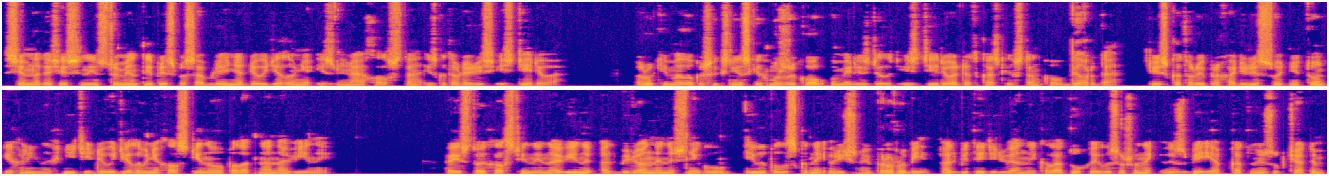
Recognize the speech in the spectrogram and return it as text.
Все многочисленные инструменты и приспособления для выделывания из льна холста изготовлялись из дерева. Руки малогошекснинских мужиков умели сделать из дерева для ткацких станков берда, через которые проходили сотни тонких льняных нитей для выделывания холстиного полотна новины. А из той холстиной новины, отбеленной на снегу и выполосканной в речной проруби, отбитой деревянной колотухой, высушенной в избе и обкатанной зубчатым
